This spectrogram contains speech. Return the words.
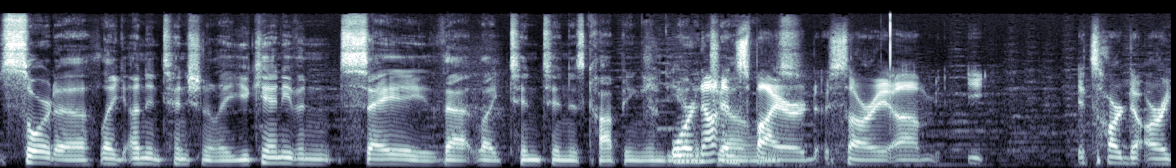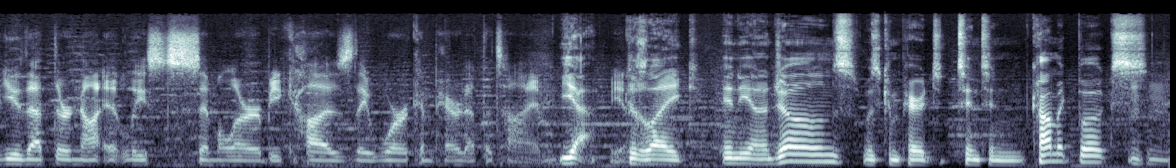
sorta like unintentionally. You can't even say that like Tintin is copying Indiana or not Jones. inspired. Sorry. Um, it's hard to argue that they're not at least similar because they were compared at the time. Yeah, you because know? like Indiana Jones was compared to Tintin comic books. Mm-hmm.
